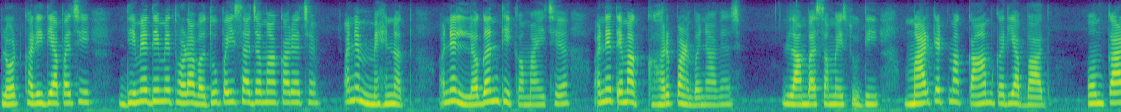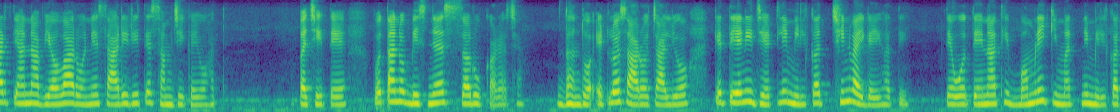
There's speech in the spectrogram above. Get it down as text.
પ્લોટ ખરીદ્યા પછી ધીમે ધીમે થોડા વધુ પૈસા જમા કરે છે અને મહેનત અને લગનથી કમાય છે અને તેમાં ઘર પણ બનાવે છે. લાંબા સમય સુધી માર્કેટમાં કામ કર્યા બાદ ઓમકાર ત્યાંના વ્યવહારોને સારી રીતે સમજી ગયો હતો. પછી તે પોતાનો બિઝનેસ શરૂ કરે છે. ધંધો એટલો સારો ચાલ્યો કે તેની જેટલી મિલકત છીનવાઈ ગઈ હતી તેઓ તેનાથી બમણી કિંમતની મિલકત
